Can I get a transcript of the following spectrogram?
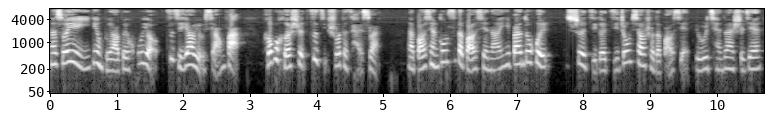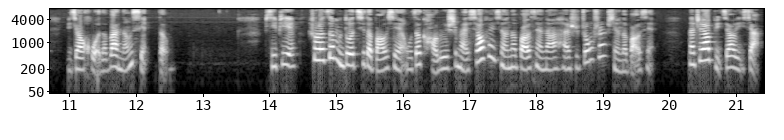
那所以一定不要被忽悠，自己要有想法，合不合适自己说的才算。那保险公司的保险呢一般都会设几个集中销售的保险，比如前段时间比较火的万能险等。皮皮说了这么多期的保险，我在考虑是买消费型的保险呢，还是终身型的保险？那这要比较一下，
